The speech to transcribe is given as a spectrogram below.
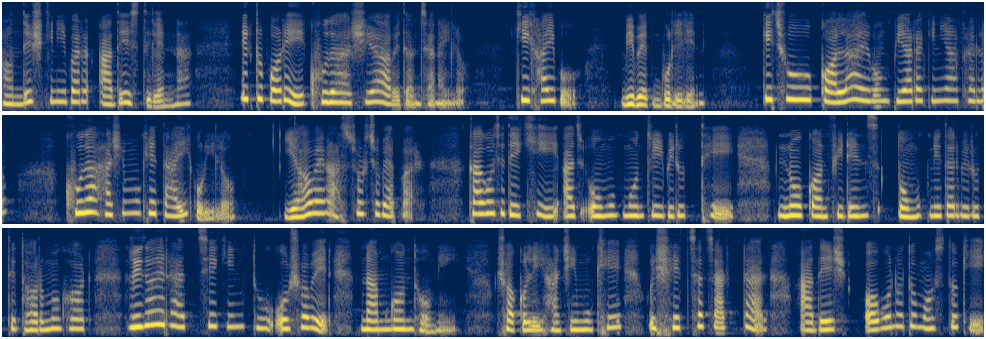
সন্দেশ কিনিবার আদেশ দিলেন না। একটু পরে ক্ষুধা আসিয়া আবেদন জানাইল। কি খাইব? বিবেক বলিলেন। কিছু কলা এবং পেয়ারা কিনিয়া ফেল। ক্ষুধা হাসি মুখে তাই করিল। ইহাও এক আশ্চর্য ব্যাপার। কাগজে দেখি আজ অমুক মন্ত্রীর বিরুদ্ধে নো কনফিডেন্স তমুক নেতার বিরুদ্ধে ধর্মঘট হৃদয়ের রাজ্যে কিন্তু ওসবের নামগন্ধও নেই। সকলেই হাসি মুখে ওই স্বেচ্ছাচারটার আদেশ অবনত মস্তকে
